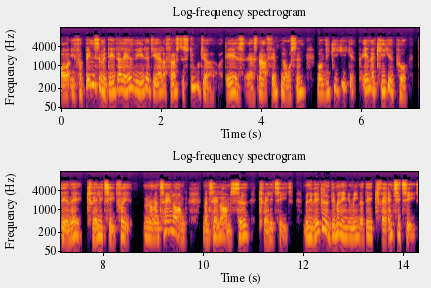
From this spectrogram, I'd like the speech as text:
Og i forbindelse med det, der lavede vi et af de allerførste studier, og det er snart 15 år siden, hvor vi gik ind og kiggede på DNA-kvalitet. For når man taler om, man taler om sædkvalitet, men i virkeligheden det, man egentlig mener, det er kvantitet.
